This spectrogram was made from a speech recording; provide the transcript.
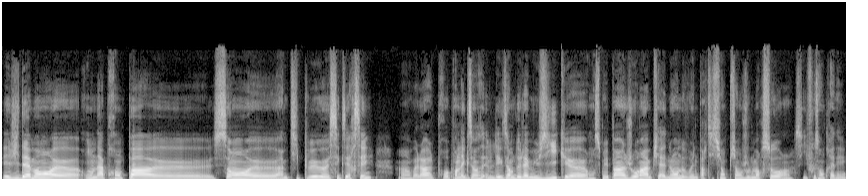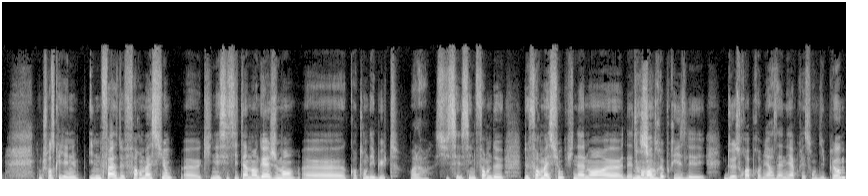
évidemment, euh, on n'apprend pas euh, sans euh, un petit peu s'exercer. Hein, voilà, pour reprendre l'exemple de la musique, on ne se met pas un jour à un piano, on ouvre une partition, puis on joue le morceau, hein, s'il faut s'entraîner. Donc je pense qu'il y a une, une, phase de formation qui nécessite un engagement quand on débute. Voilà, c'est une forme de, formation finalement euh, d'être en entreprise les deux trois premières années après son diplôme.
